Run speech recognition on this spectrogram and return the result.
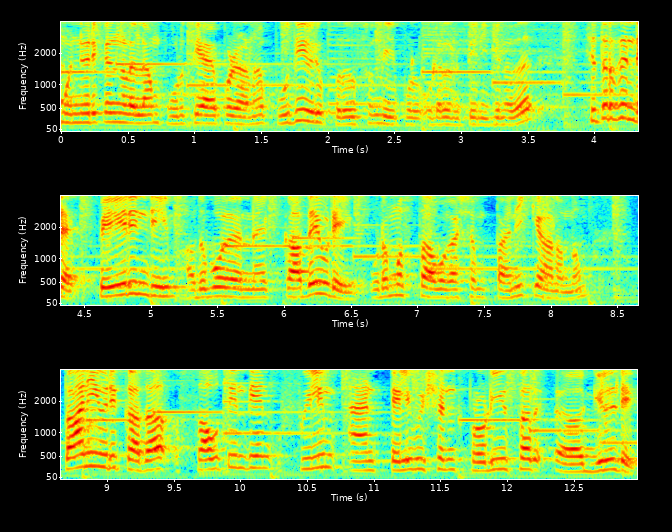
മുന്നൊരുക്കങ്ങളെല്ലാം പൂർത്തിയായപ്പോഴാണ് പുതിയൊരു പ്രതിസന്ധി ഇപ്പോൾ ഉടലെടുത്തിരിക്കുന്നത്. ചിത്രത്തിന്റെ പേരിന്റെയും അതുപോലെ തന്നെ കഥയുടെയും ഉടമസ്ഥാവകാശം തനിക്കാണെന്നും താൻ ഈ ഒരു കഥ south Indian film and television producer ഗിൽഡിൽ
